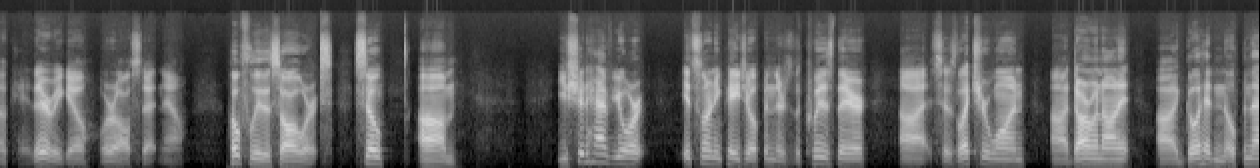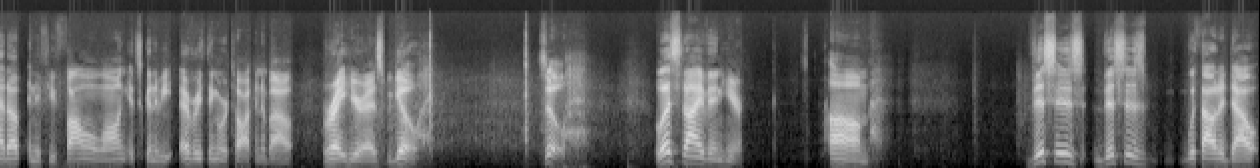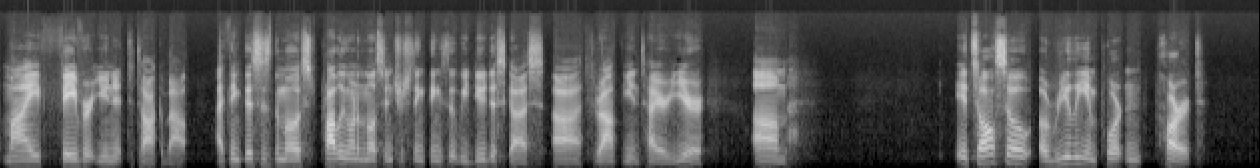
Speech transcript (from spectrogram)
Okay, there we go. We're all set now. Hopefully this all works. So um, you should have your It's Learning page open. There's the quiz there. Uh, it says Lecture 1, uh, Darwin on it. Uh, go ahead and open that up, and if you follow along, it's going to be everything we're talking about right here as we go. So let's dive in here. Um, this is this is without a doubt my favorite unit to talk about. I think this is the most probably one of the most interesting things that we do discuss uh, throughout the entire year. Um, it's also a really important part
